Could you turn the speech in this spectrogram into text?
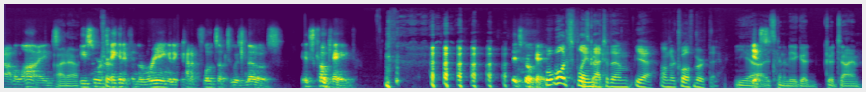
out of lines. I know. He's sort of True. taking it from the ring, and it kind of floats up to his nose. It's cocaine. It's cocaine. we'll, we'll explain It's that good. to them, yeah, on their 12th birthday. Yeah, Yes. it's going to be a good good time.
